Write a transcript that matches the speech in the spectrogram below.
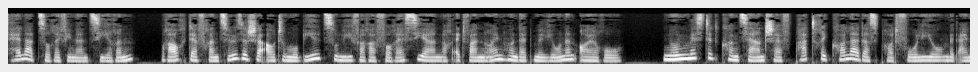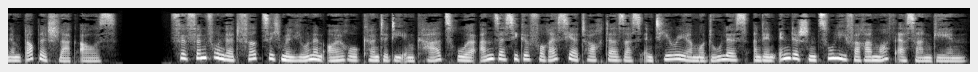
Heller zu refinanzieren, braucht der französische Automobilzulieferer Foressia noch etwa 900 Millionen Euro. Nun mistet Konzernchef Patrick Koller das Portfolio mit einem Doppelschlag aus. Für 540 Millionen Euro könnte die in Karlsruhe ansässige Foressia-Tochter SAS Interior Modules an den indischen Zulieferer Motherssan gehen.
